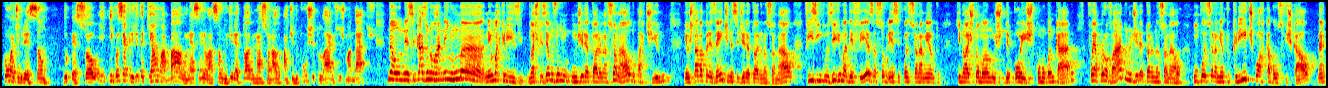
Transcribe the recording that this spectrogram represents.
com a direção do PSOL? E, e, você acredita que há um abalo nessa relação do Diretório Nacional do Partido com os titulares dos mandatos? Não, nesse caso não há nenhuma, nenhuma crise. Nós fizemos um, um Diretório Nacional do partido, eu estava presente nesse Diretório Nacional, fiz inclusive uma defesa sobre esse posicionamento que nós tomamos depois como bancada. Foi aprovado no Diretório Nacional um posicionamento crítico ao arcabouço fiscal. Né?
